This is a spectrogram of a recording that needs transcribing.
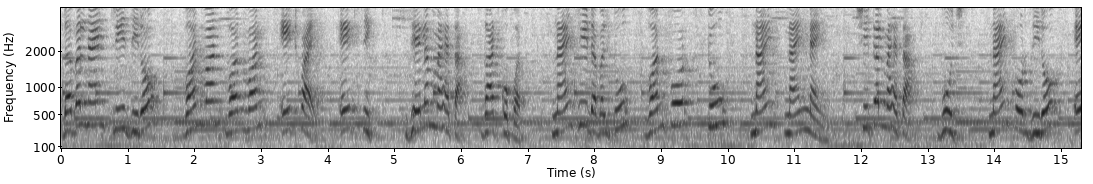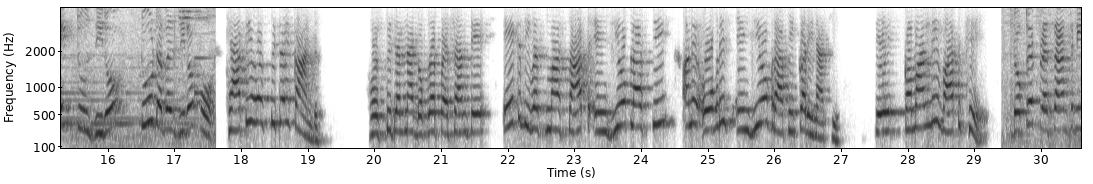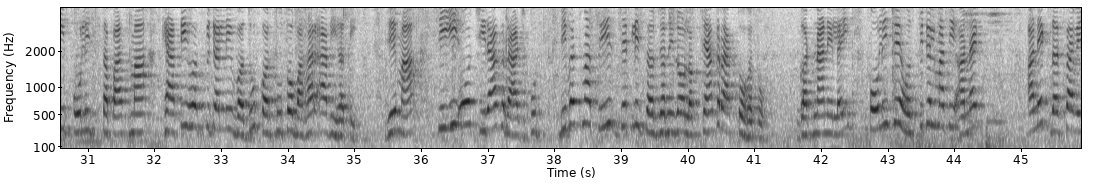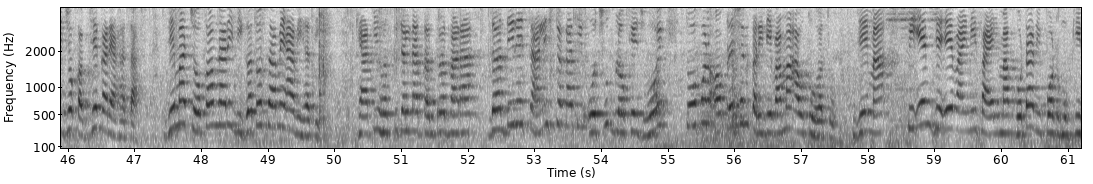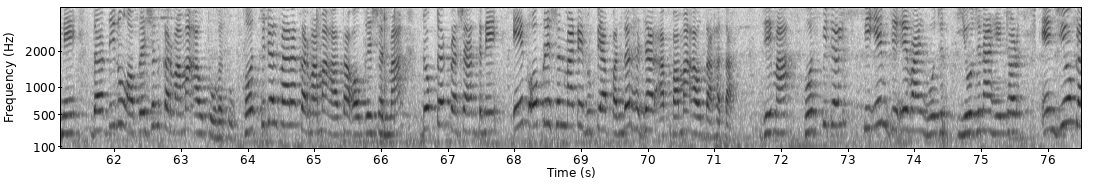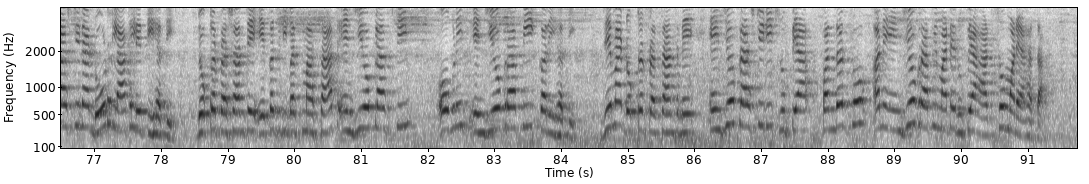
double nine three zero one one one one eight five eight six Jhelum Mehta Ghatkopar nine three double two one four two nine nine nine Sheetal Mehta Bhuj nine four zero eight two zero two double zero four Khyati hospital કાંડ. હોસ્પિટલના doctor પ્રશાંતે એક દિવસમાં સાત angioplasty અને ઓગણીસ angiography કરી નાખી. તે કમાલની વાત છે. ડૉક્ટર પ્રશાંતની પોલીસ તપાસમાં ખ્યાતિ હોસ્પિટલની વધુ કરતૂતો બહાર આવી હતી, જેમાં સીઈઓ ચિરાગ રાજપૂત દિવસમાં ત્રીસ જેટલી સર્જરીનો લક્ષ્યાંક રાખતો હતો. ઘટનાને લઈ પોલીસે હોસ્પિટલમાંથી અનેક અનેક દસ્તાવેજો કબજે કર્યા હતા, જેમાં ચોંકાવનારી વિગતો સામે આવી હતી. ખ્યાતિ હોસ્પિટલના તંત્ર દ્વારા દર્દીને ચાલીસ ટકાથી ઓછું બ્લોકેજ હોય તો પણ ઓપરેશન કરી દેવામાં આવતું હતું. જેમાં પીએમજેએવાયની ફાઇલમાં ખોટા રિપોર્ટ મૂકીને દર્દીનું ઓપરેશન કરવામાં આવતું હતું. હોસ્પિટલ દ્વારા કરવામાં આવતા ઓપરેશનમાં ડૉક્ટર પ્રશાંતને એક ઓપરેશન માટે રૂપિયા પંદર હજાર આપવામાં આવતા હતા. જેમાં હોસ્પિટલ પીએમજેએવાય યોજના હેઠળ એન્જિયોપ્લાસ્ટીના દોઢ લાખ લેતી હતી. ડૉક્ટર પ્રશાંતે એક જ દિવસમાં સાત એન્જિયોપ્લાસ્ટી, ઓગણીસ એન્જિયોગ્રાફી કરી હતી, જેમાં ડૉક્ટર પ્રશાંતને એન્જિયોપ્લાસ્ટી દીઠ રૂપિયા પંદરસો અને એન્જિયોગ્રાફી માટે રૂપિયા આઠસો મળ્યા હતા.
